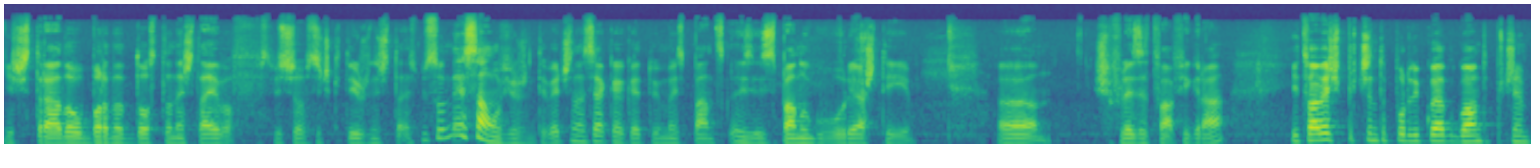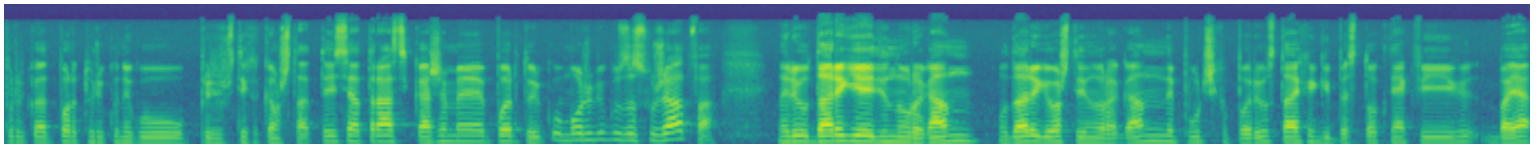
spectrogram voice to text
И ще трябва да обърнат доста неща и в смисъл, всичките южни щати. В смисъл не само в южните, вече навсякъде, където има испанск, испаноговорящи, а, ще влезе това в игра. И това беше причината, поради която, главната причина, поради която Пуерто Рико не го приобщиха към щатите. И сега трябва да си кажем, Пуерто Рико може би го заслужава това. Нали, удари ги един ураган, удари ги още един ураган, не получиха пари, оставиха ги без ток, някакви бая.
